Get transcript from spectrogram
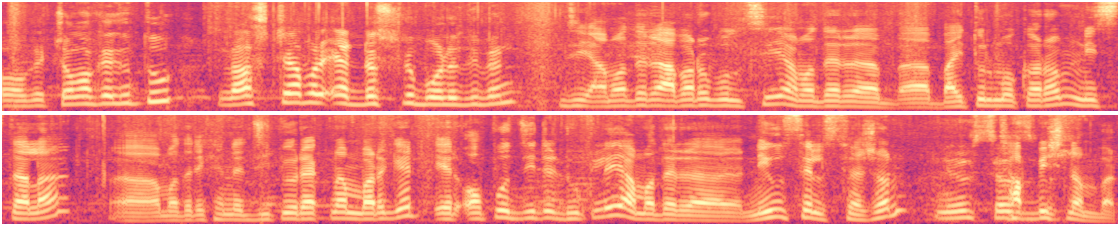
ওকে চমকে কিন্তু লাস্টে আবার অ্যাড্রেসটা বলে দিবেন। জি আমাদের আবারও বলছি আমাদের বাইতুল মোকারম নিচতলা আমাদের এখানে জিপিওর এক নাম্বার গেট। এর অপোজিটে ঢুকলেই আমাদের নিউ সেলস ফ্যাশন ছাব্বিশ নাম্বার।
